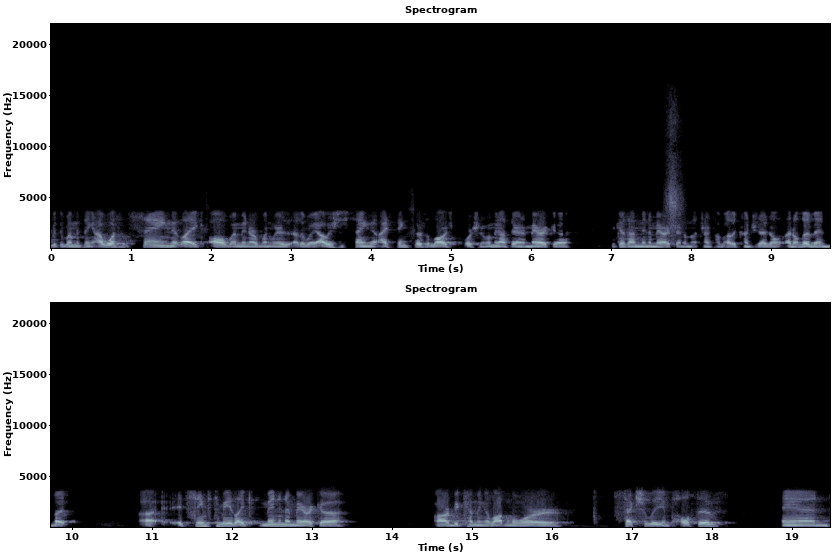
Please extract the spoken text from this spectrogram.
with the women thing. I wasn't saying that like all women are one way or the other way. I was just saying that I think there's a large portion of women out there in America, because I'm in America and I'm not trying to talk about other countries I don't I don't live in, but uh, it seems to me like men in America are becoming a lot more sexually impulsive, and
